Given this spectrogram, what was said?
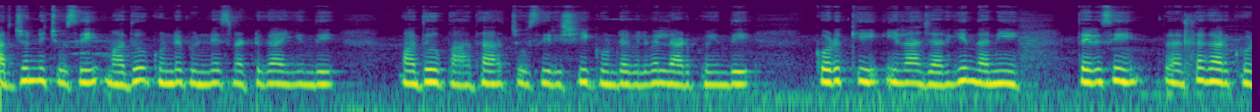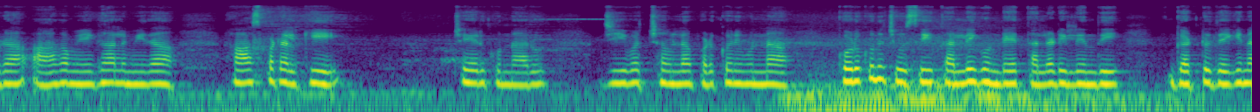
అర్జున్ని చూసి మధు గుండె పిండేసినట్టుగా అయ్యింది. మధు బాధ చూసి రిషి గుండె విలువెల్లాడిపోయింది. కొడుక్కి ఇలా జరిగిందని తెలిసి లలిత గారు కూడా ఆగమేఘాల మీద హాస్పిటల్కి చేరుకున్నారు. జీవోత్సవంలా పడుకొని ఉన్న కొడుకును చూసి తల్లి గుండె తల్లడిల్లింది. గట్టు దిగిన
